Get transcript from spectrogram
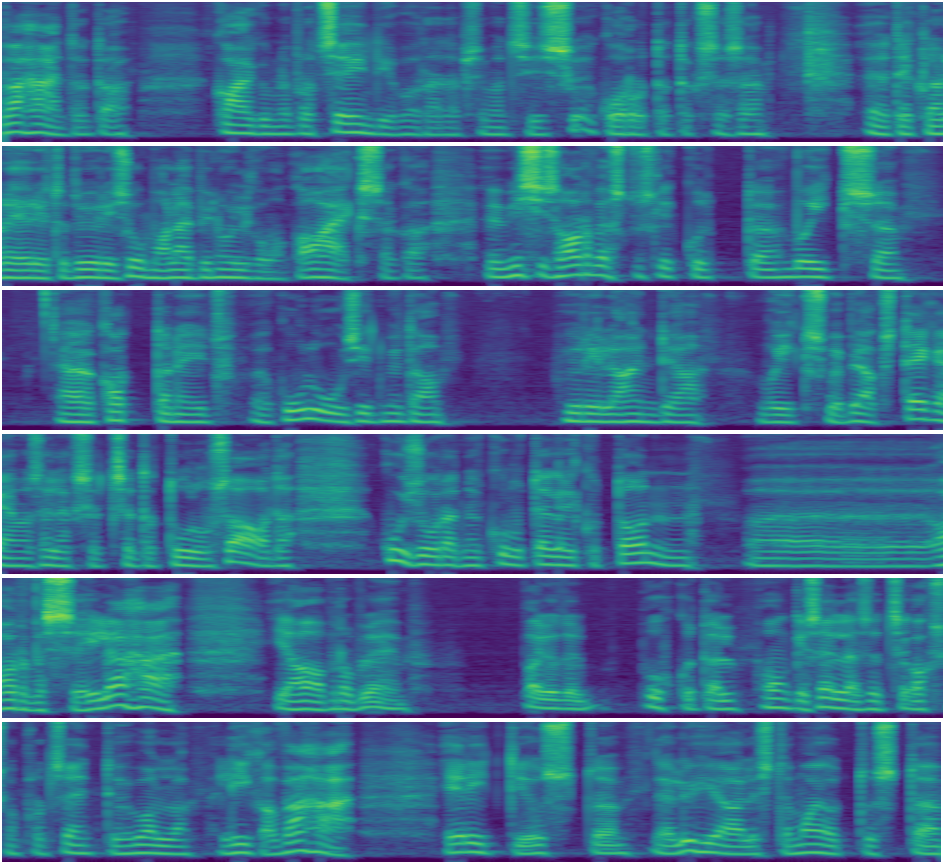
vähendada kahekümne protsendi võrra, täpsemalt siis korrutatakse see deklareeritud üürisumma läbi null koma kaheksaga. mis siis arvestuslikult võiks katta neid kulusid, mida üürileandja võiks või peaks tegema selleks, et seda tulu saada. kui suured need kulud tegelikult on, arvesse ei lähe ja probleem paljudel puhkudel ongi selles, et see kakskümmend protsenti võib olla liiga vähe. eriti just lühiajaliste majutuste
